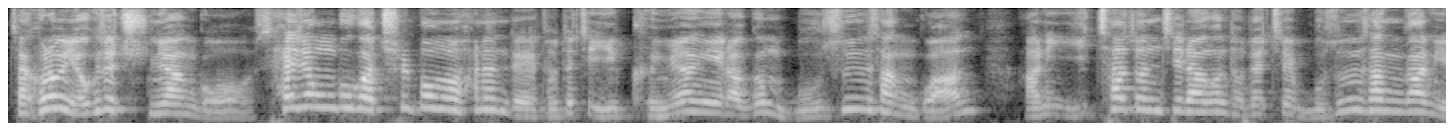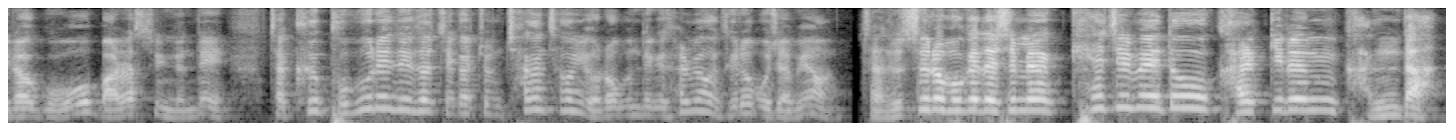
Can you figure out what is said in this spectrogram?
자, 그러면 여기서 중요한 거. 새 정부가 출범을 하는데 도대체 이 금양이랑은 무슨 상관? 아니, 2차 전지랑은 도대체 무슨 상관이라고 말할 수 있는데, 자, 그 부분에 대해서 제가 좀 차근차근 여러분들에게 설명을 드려보자면, 자, 뉴스를 보게 되시면 캐집에도 갈 길은 간다.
